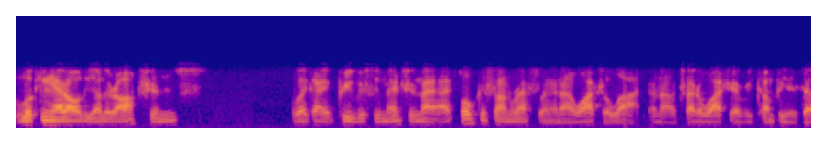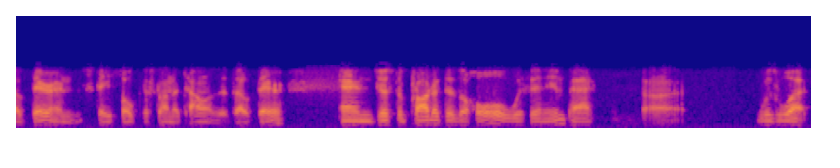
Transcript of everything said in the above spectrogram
looking at all the other options, like I previously mentioned, I, I focus on wrestling and I watch a lot, and I'll try to watch every company that's out there and stay focused on the talent that's out there, and just the product as a whole within Impact uh, was what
